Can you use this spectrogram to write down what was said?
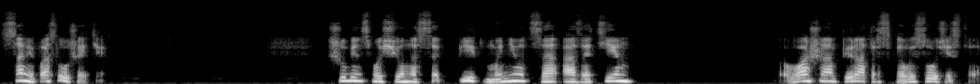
Сами послушайте. Шубин смущенно сопит, мнется, а затем... «Ваше императорское высочество,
